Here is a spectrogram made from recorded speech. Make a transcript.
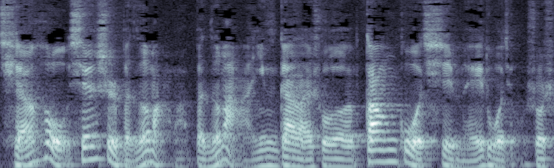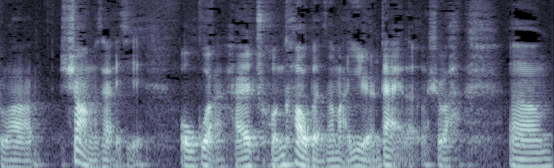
前后先是本泽马吧，本泽马应该来说刚过气没多久。说实话，上个赛季欧冠还纯靠本泽马一人带的，是吧？嗯，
